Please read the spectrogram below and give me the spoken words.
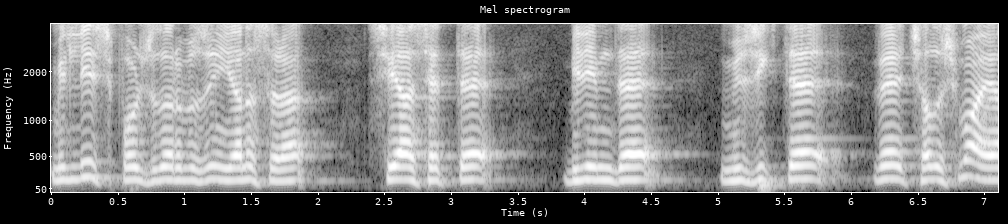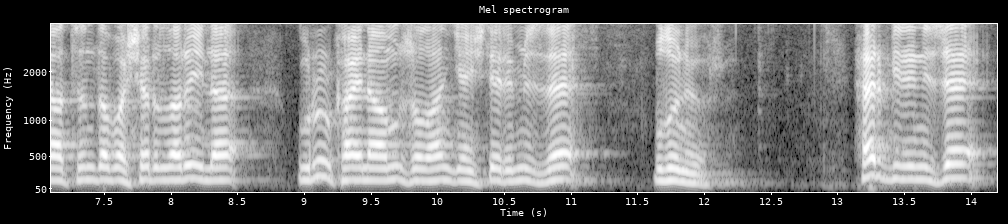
milli sporcularımızın yanı sıra siyasette, bilimde, müzikte ve çalışma hayatında başarılarıyla gurur kaynağımız olan gençlerimiz de bulunuyor. Her birinize,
